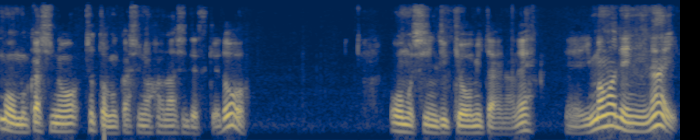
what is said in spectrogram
ー、もう昔の、ちょっと昔の話ですけど、オウム真理教みたいなね、えー、今までにない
